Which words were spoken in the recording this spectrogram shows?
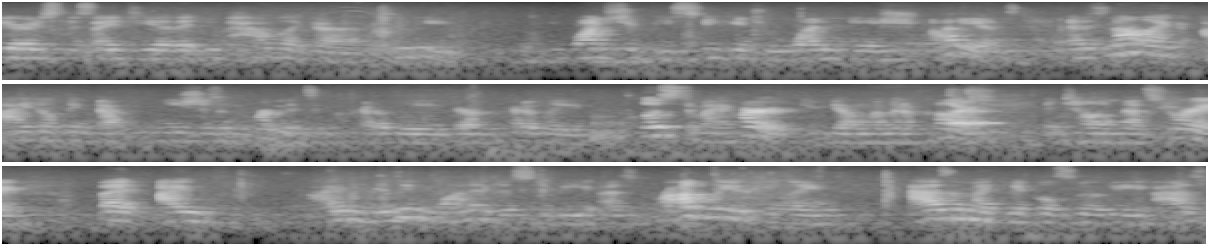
there's this idea that you have like a really you want to be speaking to one niche audience, and it's not like I don't think that niche is important. It's incredibly, they're incredibly close to my heart, young women of color, and telling that story. But I, I really wanted this to be as broadly appealing as a Mike Nichols movie, as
